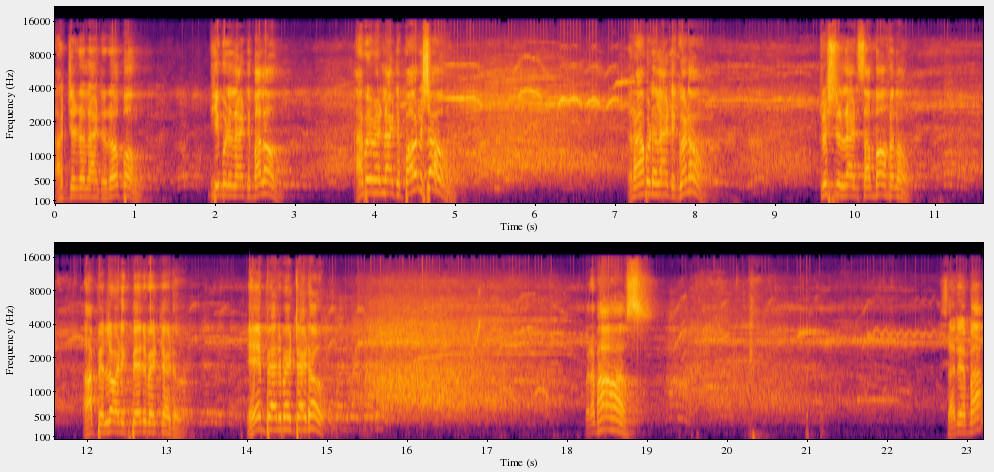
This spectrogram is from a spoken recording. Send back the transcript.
అర్జునుడు లాంటి రూపం భీముడు లాంటి బలం అభిమన్యుడు లాంటి పౌరుషం రాముడు లాంటి గుణం. కృష్ణుడు లాంటి సంమోహనం. ఆ పిల్లవాడికి పేరు పెట్టాడు. ఏం పేరు పెట్టాడు? ప్రభాస్. సరే అమ్మా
